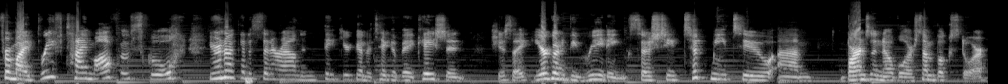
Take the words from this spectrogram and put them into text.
for my brief time off of school, you're not going to sit around and think you're going to take a vacation. She's like, you're going to be reading. So she took me to um, Barnes and Noble or some bookstore,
